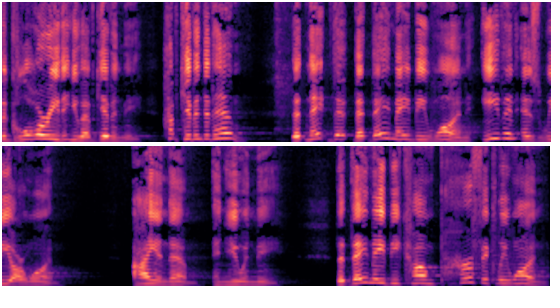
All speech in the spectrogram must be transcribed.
The glory that you have given me, I've given to them that they, that, that they may be one, even as we are one. I and them, and you and me. That they may become perfectly one,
